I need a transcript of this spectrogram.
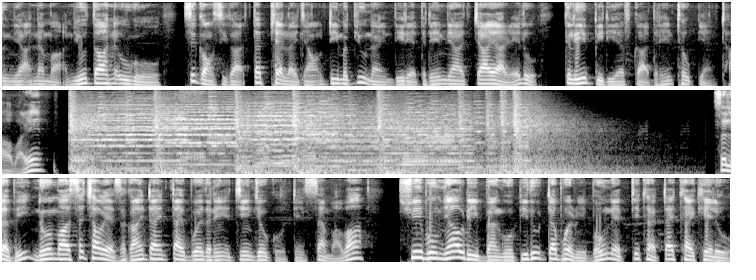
သူများအနက်မှအမျိုးသား2ဦးကိုစစ်ကောင်စီကတပ်ဖြတ်လိုက်ကြောင်းအတိမပြုနိုင်သေးတဲ့သတင်းများကြားရတယ်လို့ကလေး PDF ကသတင်းထုတ်ပြန်ထားပါတယ်။ဆက်လက်ပြီးနိုဝင်ဘာ16ရက်သခိုင်းတိုင်းတိုက်ပွဲသတင်းအကျဉ်းချုပ်ကိုတင်ဆက်မှာပါ။ရွှေဘုံမြောက်ဒီဘန်ကိုပြည်သူတပ်ဖွဲ့တွေဘုံနဲ့ပစ်ခတ်တိုက်ခိုက်ခဲ့လို့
